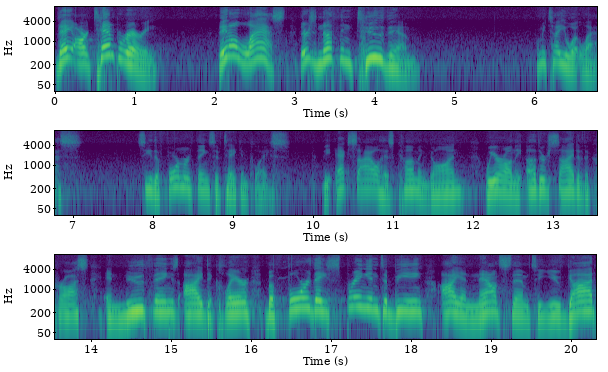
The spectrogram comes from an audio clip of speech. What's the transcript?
they are temporary. They don't last. There's nothing to them. Let me tell you what lasts. See, the former things have taken place. The exile has come and gone. We are on the other side of the cross, and new things I declare. Before they spring into being, I announce them to you. God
